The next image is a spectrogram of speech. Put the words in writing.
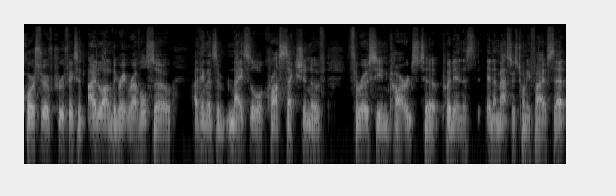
Courser of Kruphix, and Eidolon of the Great Revel. So I think that's a nice little cross section of Therosian cards to put in a, in a Masters 25 set.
